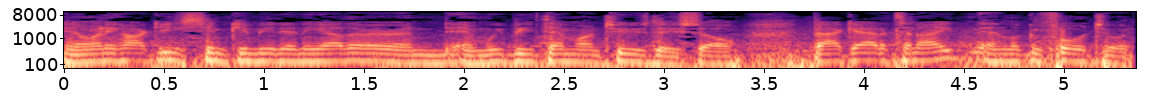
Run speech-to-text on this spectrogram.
you know, any hockey team can beat any other, and, and we beat them on Tuesday. So back at it tonight, and looking forward to it.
